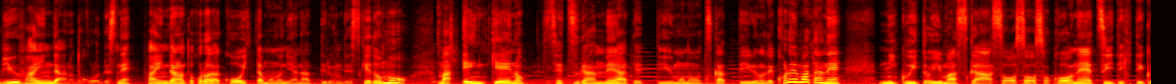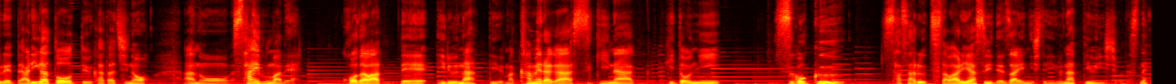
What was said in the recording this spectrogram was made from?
ビューファインダーのところですね。ファインダーのところがこういったものにはなってるんですけども、まあ円形の接眼目当てっていうものを使っているので、これまたね、憎いと言いますか、そうそうそこをね、ついてきてくれてありがとうっていう形の、あの、細部までこだわっているなっていう、まあ、カメラが好きな人にすごく刺さる伝わりやすいデザインにしているなっていう印象ですね。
